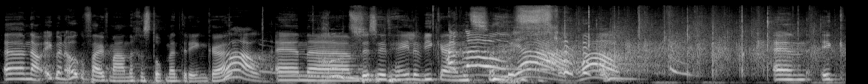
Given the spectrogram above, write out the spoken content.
Ehm, nou, ik ben ook al vijf maanden gestopt met drinken. Wauw. En ehm, Goed. dus dit hele weekend... Ja, wauw. En ik,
